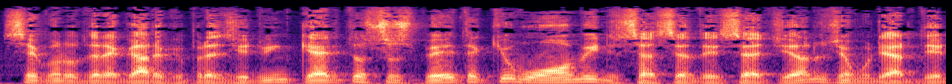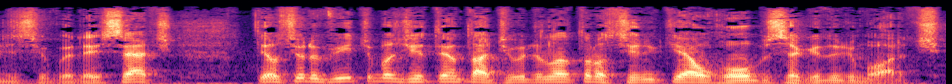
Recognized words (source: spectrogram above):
Segundo o delegado que preside o inquérito, a suspeita é que o homem de 67 anos e a mulher dele de 57 tenham sido vítimas de tentativa de latrocínio, que é o roubo seguido de morte.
